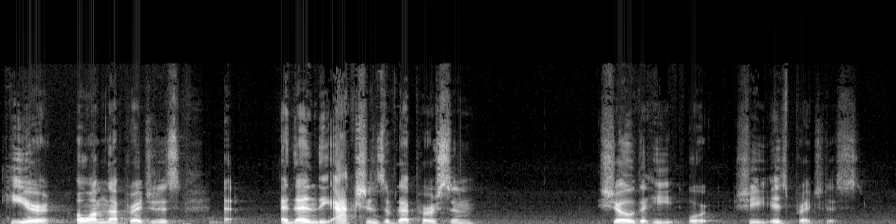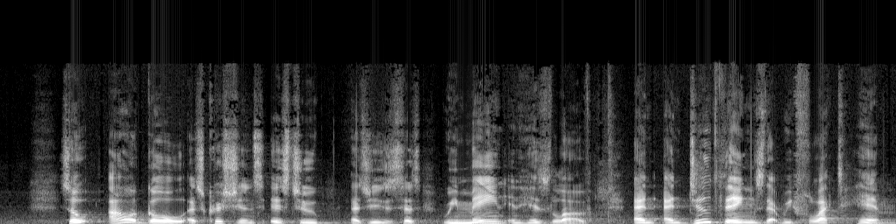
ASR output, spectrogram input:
hear oh, I'm not prejudiced. And then the actions of that person show that he or she is prejudiced. So our goal as Christians is to, as Jesus says, remain in his love and, and do things that reflect him.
